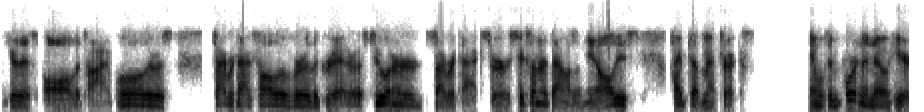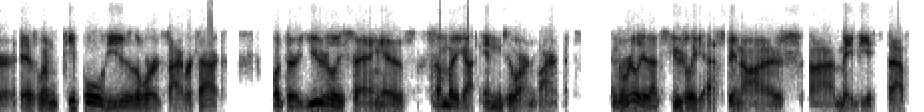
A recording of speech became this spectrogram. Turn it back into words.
You hear this all the time. Oh, there was cyber attacks all over the grid, or there's 200 cyber attacks, or 600,000. You know, all these hyped up metrics. And what's important to note here is when people use the word cyber attack, what they're usually saying is somebody got into our environment. And really, that's usually espionage, uh, maybe theft,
